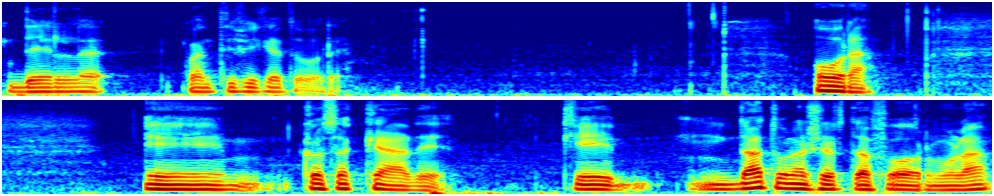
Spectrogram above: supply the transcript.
del quantificatore. Ora, ehm, cosa accade? Che data una certa formula,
